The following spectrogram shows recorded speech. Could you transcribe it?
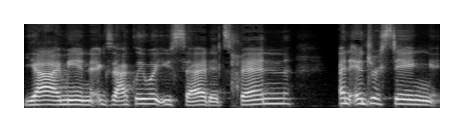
Yeah, I mean, exactly what you said. It's been an interesting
